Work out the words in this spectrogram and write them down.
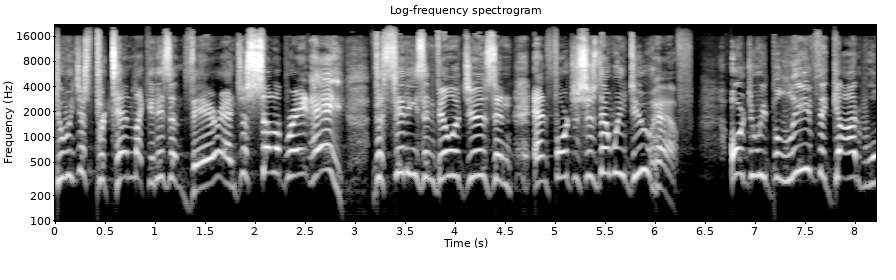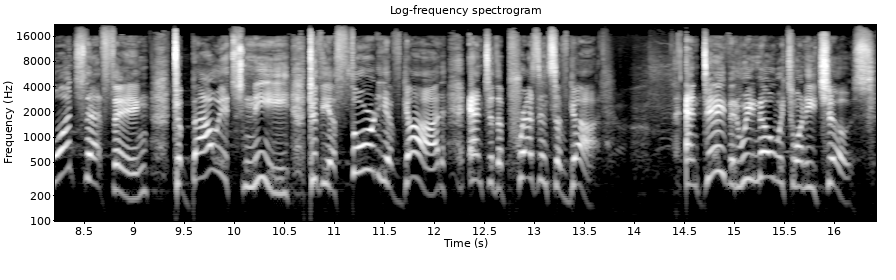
Do we just pretend like it isn't there and just celebrate, hey, the cities and villages and, and fortresses that we do have? Or do we believe that God wants that thing to bow its knee to the authority of God and to the presence of God? And David, we know which one he chose.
